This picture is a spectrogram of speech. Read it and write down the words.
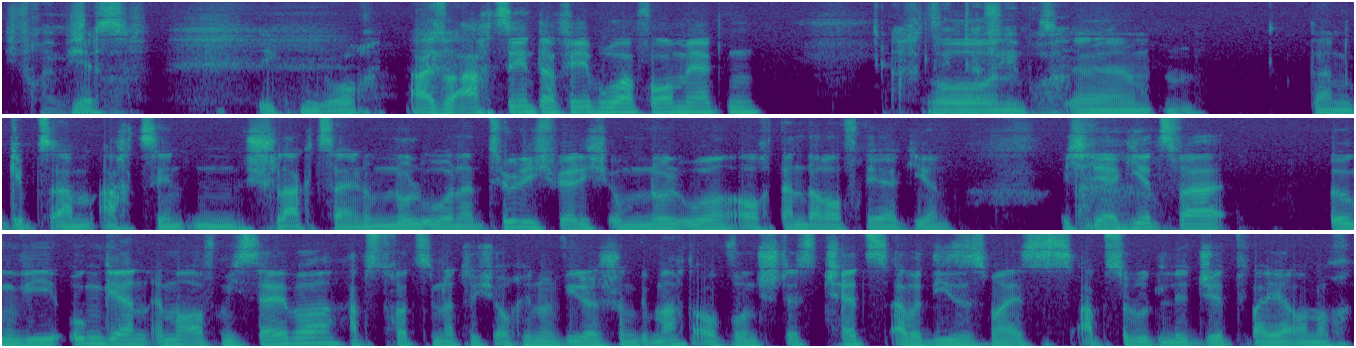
Ich freue mich Yes. drauf. Ich mich auch. Also 18. Februar vormerken. 18. Und Februar. ähm, dann gibt es am 18. Schlagzeilen um 0 Uhr. Natürlich werde ich um 0 Uhr auch dann darauf reagieren. Ich reagiere zwar irgendwie ungern immer auf mich selber, habe es trotzdem natürlich auch hin und wieder schon gemacht, auf Wunsch des Chats, aber dieses Mal ist es absolut legit, weil ja auch noch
